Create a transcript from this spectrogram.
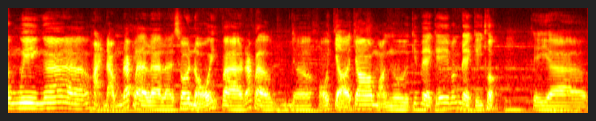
uh, nguyên uh, hoạt động rất là là, là sôi nổi và rất là uh, hỗ trợ cho mọi người cái về cái vấn đề kỹ thuật thì uh,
